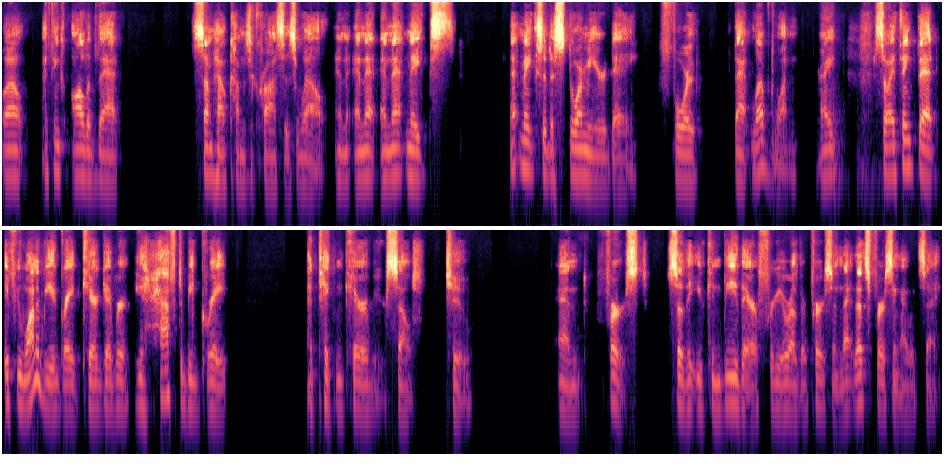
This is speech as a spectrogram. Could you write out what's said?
well, I think all of that somehow comes across as well. And, and that, and that makes, that makes it a stormier day for that loved one. Right. So I think that if you want to be a great caregiver, you have to be great at taking care of yourself too. And first so that you can be there for your other person. That, that's the first thing i would say.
